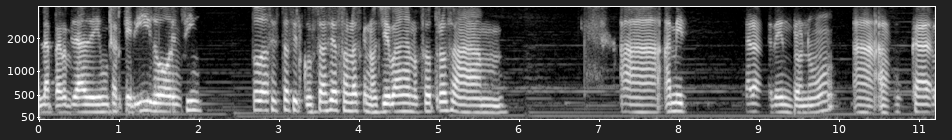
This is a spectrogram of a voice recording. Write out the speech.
la, pérdida de un ser querido, en fin. Todas estas circunstancias son las que nos llevan a nosotros a, a, a adentro, ¿no? A, buscar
